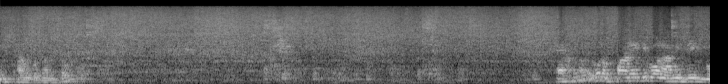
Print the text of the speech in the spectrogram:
মিষ্টান পর্যন্ত। এখন কোনো পানি দিব না, আমি দেখব।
